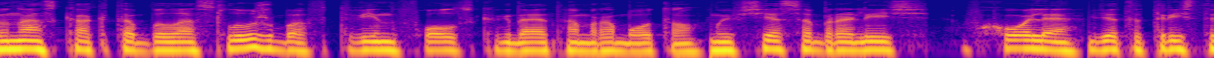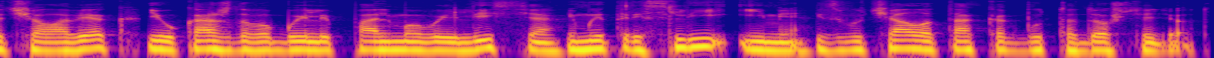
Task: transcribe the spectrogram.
И у нас как-то была служба в Твин Фолс, когда я там работал. Мы все собрались в холле где-то 300 человек, и у каждого были пальмовые листья, и мы трясли ими, и звучало так, как будто дождь идет.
